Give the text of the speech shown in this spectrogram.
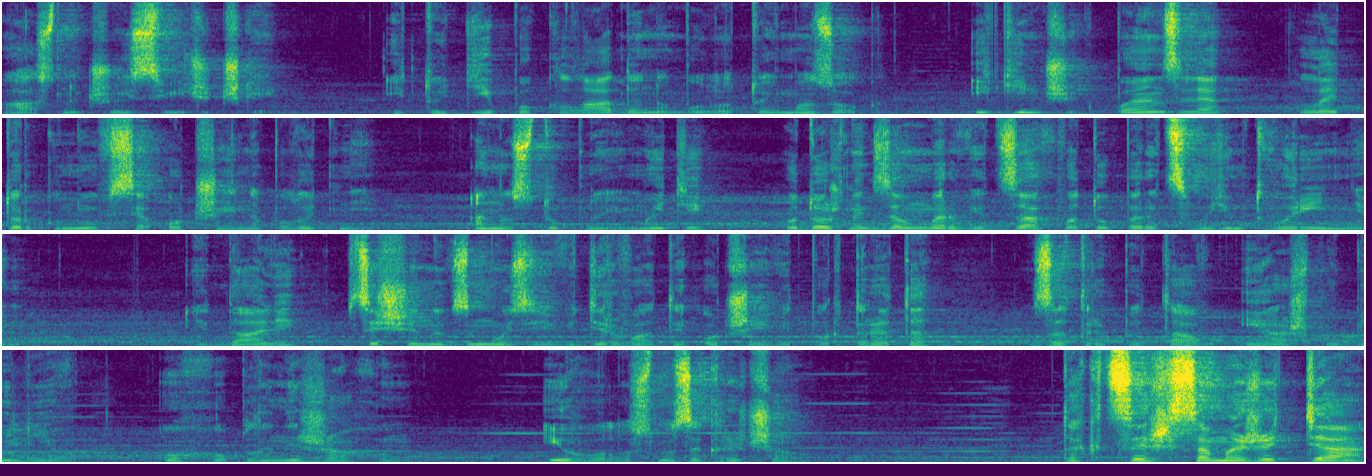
гаснучої свічечки. І тоді покладено було той мазок, і кінчик пензля ледь торкнувся очей на полотні. А наступної миті художник завмер від захвату перед своїм творінням. І далі все ще не в змозі відірвати очей від портрета, затрепетав і аж побілів, охоплений жахом, і голосно закричав: Так це ж саме життя!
